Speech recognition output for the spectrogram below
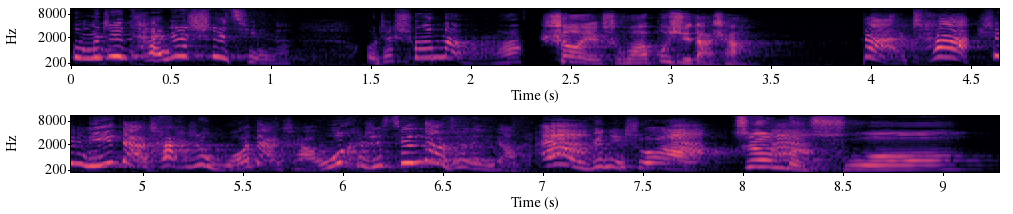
我们正谈着事情呢。我这说哪儿啊？少爷说话不许打岔。打岔是你打岔还是我打岔？我可是先到这里的。哎，我跟你说啊，这么说，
